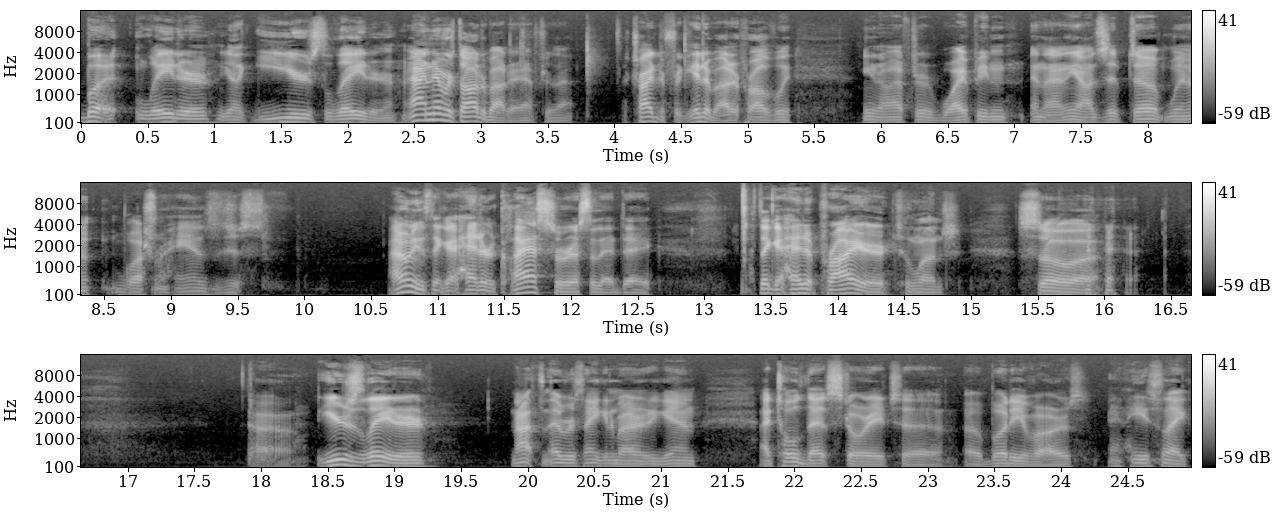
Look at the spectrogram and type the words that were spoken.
But later, like years later, I never thought about it after that. I tried to forget about it probably, you know, after wiping and then, you know, I zipped up, went, up, washed my hands, and just. I don't even think I had her class the rest of that day. I think I had it prior to lunch. So, uh, uh, years later, not ever thinking about it again, I told that story to a buddy of ours, and he's like,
